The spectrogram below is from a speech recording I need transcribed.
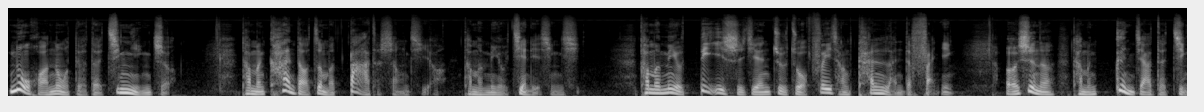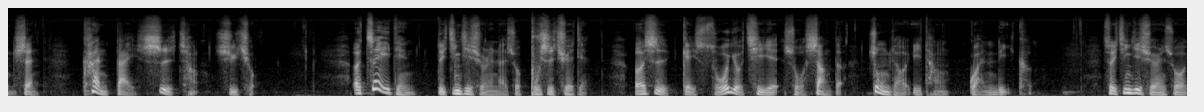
诺华诺德的经营者，他们看到这么大的商机啊，他们没有建立欣喜，他们没有第一时间就做非常贪婪的反应，而是呢，他们更加的谨慎看待市场需求。而这一点对经济学人来说不是缺点，而是给所有企业所上的重要一堂管理课。所以经济学人说，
